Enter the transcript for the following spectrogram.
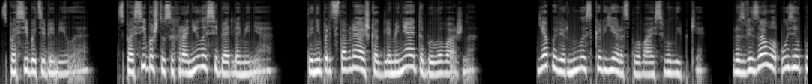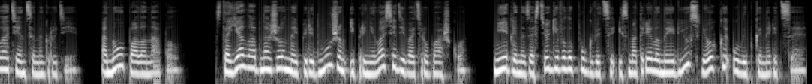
«Спасибо тебе, милая. Спасибо, что сохранила себя для меня. Ты не представляешь, как для меня это было важно. Я повернулась к Илье, расплываясь в улыбке. Развязала узел полотенца на груди. Оно упало на пол. Стояла обнаженная перед мужем и принялась одевать рубашку. Медленно застегивала пуговицы и смотрела на Илью с легкой улыбкой на лице.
